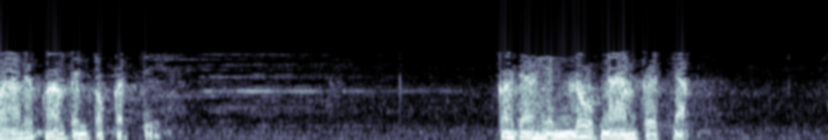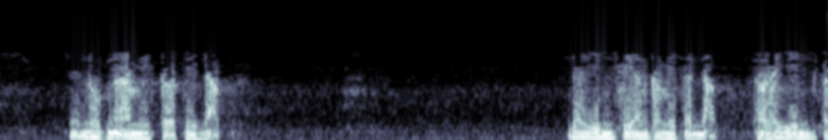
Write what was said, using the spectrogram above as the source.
วางด้วยความเป็นปกติ ก็จะเห็นรูปนามเกิดดับ เห็นรูปนามมีเกิดมีดับ ได้ยินเสียงก็มีแต่ดับถ้าได้ยินก็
